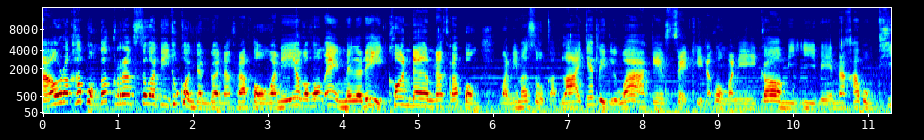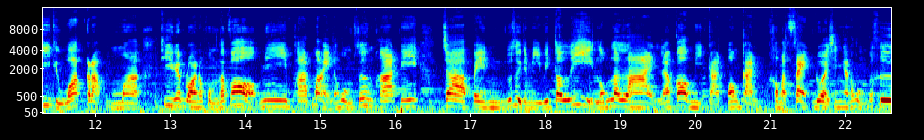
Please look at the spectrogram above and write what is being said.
เอาละครับผมก็กรับสวัสดีทุกคนกันด้วยนะครับผมวันนี้อยู่กับผมเองเมโลดี้คนเดิมนะครับผมวันนี้มาสู่กับไลน์เกติดหรือว่าเกมเศรษฐีนะผมวันนี้ก็มีอีเวนต์นะครับผมที่ถือว่ากลับมาที่เรียบร้อยนะผมแล้วก็มีพาร์ทใหม่นะผมซึ่งพาร์ทนี้จะเป็นรู้สึกจะมีวิตเตอรี่ล้มละลาย แล้วก็มีการป้องกันเข้ามาแทรกด้วยเช่นกันนะผมก็คือ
